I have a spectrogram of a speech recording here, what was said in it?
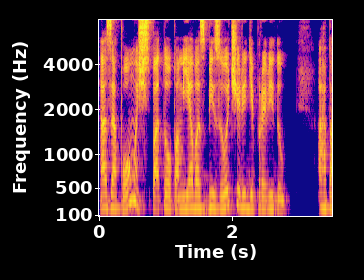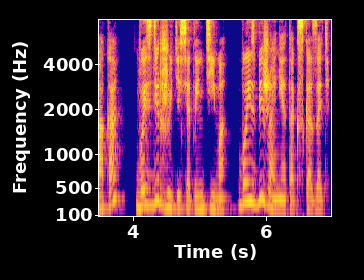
А за помощь с потопом я вас без очереди проведу. А пока воздержитесь от интима, во избежание, так сказать.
